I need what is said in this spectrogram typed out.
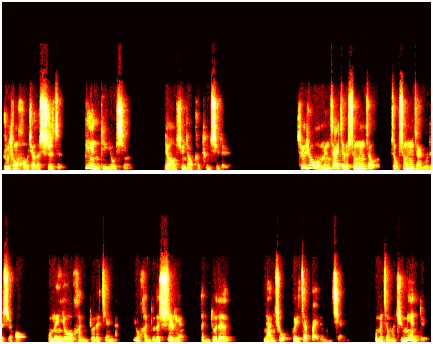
如同吼叫的狮子，遍地游行，要寻找可吞吃的人。所以说，我们在这个生命走走生命窄路的时候，我们有很多的艰难，有很多的试炼，很多的难处会在摆在门前。我们怎么去面对？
